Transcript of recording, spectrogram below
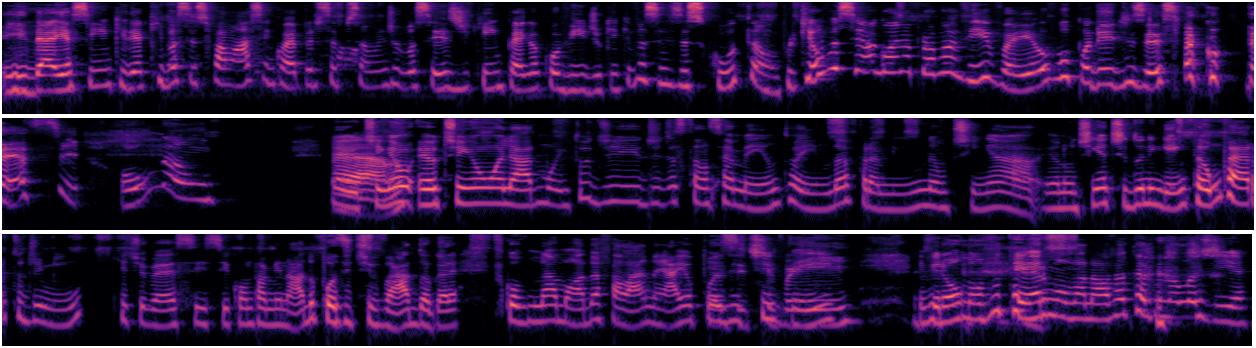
E daí, assim, eu queria que vocês falassem qual é a percepção de vocês de quem pega Covid, o que, que vocês escutam, porque eu vou ser agora a prova viva, eu vou poder dizer se acontece ou não. É. Eu, tinha, eu tinha um olhar muito de, de distanciamento ainda para mim, não tinha, eu não tinha tido ninguém tão perto de mim que tivesse se contaminado, positivado, agora ficou na moda falar, né? Ah, eu positivei. positivei. Virou um novo termo, uma nova terminologia.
